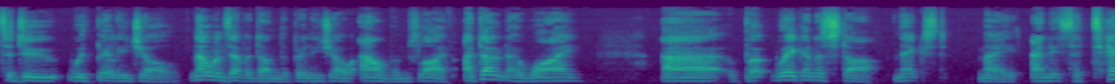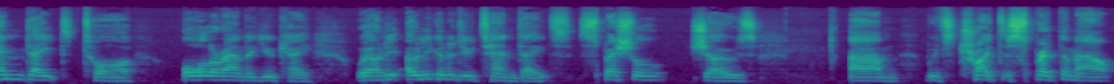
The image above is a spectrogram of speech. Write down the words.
to do with Billy Joel. No one's ever done the Billy Joel albums live. I don't know why, uh, but we're going to start next May, and it's a 10 date tour all around the UK. We're only, only going to do 10 dates, special shows. Um, we've tried to spread them out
